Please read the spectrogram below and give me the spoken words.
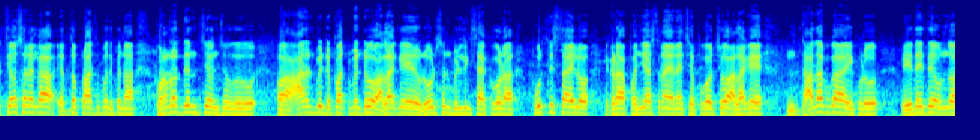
అత్యవసరంగా యుద్ధ ప్రాతిపదికన పునరుద్ధరించే ఆర్ఎన్బి డిపార్ట్మెంటు అలాగే రోడ్స్ అండ్ బిల్డింగ్ శాఖ కూడా పూర్తి స్థాయిలో ఇక్కడ పనిచేస్తున్నాయని చెప్పుకోవచ్చు. అలాగే దాదాపుగా ఇప్పుడు ఏదైతే ఉందో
